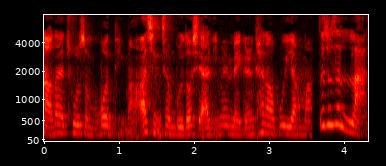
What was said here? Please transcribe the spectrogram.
脑袋出了什么问题吗？啊，行程不是都写在里面，每个人看到不一样吗？这就是懒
